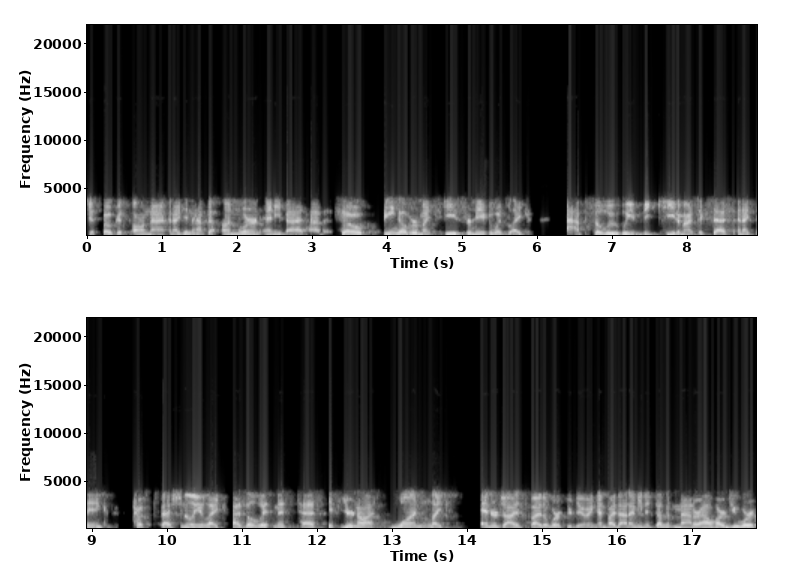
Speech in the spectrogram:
just focused on that. And I didn't have to unlearn any bad habits. So being over my skis for me was like absolutely the key to my success. And I think professionally, like as a litmus test, if you're not one, like energized by the work you're doing, and by that I mean it doesn't matter how hard you work,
